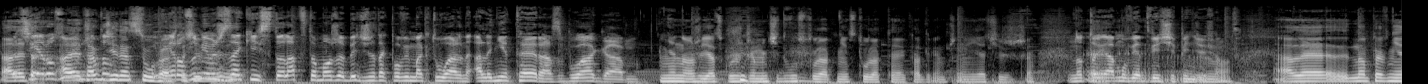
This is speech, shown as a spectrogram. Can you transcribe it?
ale, Znaczy, ja ta, rozumiem, ale tam, to- gdzie nas słuchasz... Ja to się- rozumiem, że za jakieś 100 lat to może być, że tak powiem, aktualne, ale nie teraz, błagam. Nie no, że Jacku, życzymy ci 200 lat, nie 100 lat, tak jak Adrian, przynajmniej ja ci życzę. No to ja mówię 250. Ale no pewnie,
